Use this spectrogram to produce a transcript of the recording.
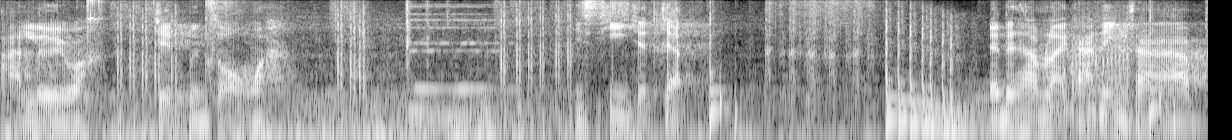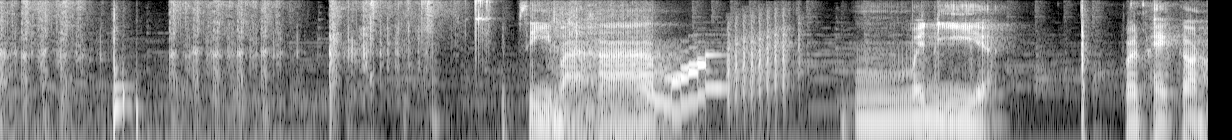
ผ่านเลยวะเจ็ดหมื่นสองวะอีซี่จัดจัดๆจะได้ทำรายการอีกครับ สี่บาทครับ ไม่ดีอะเปิดแพ็กก่อน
